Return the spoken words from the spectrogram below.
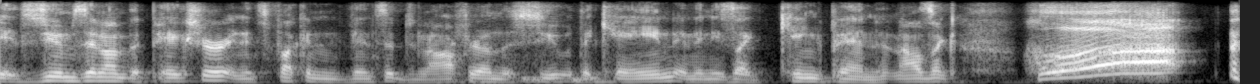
it zooms in on the picture and it's fucking Vincent D'Onofrio in the suit with the cane and then he's like Kingpin and I was like huh!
